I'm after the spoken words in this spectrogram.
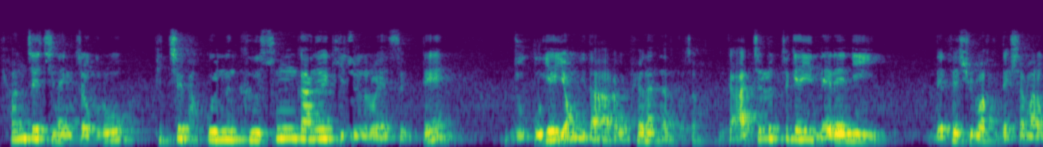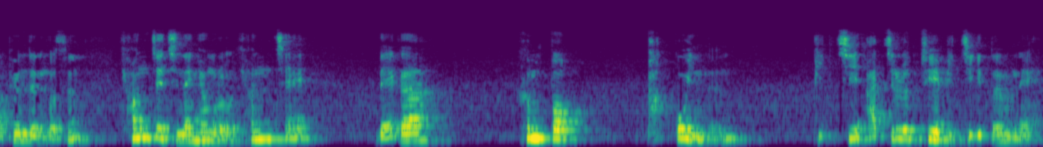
현재 진행적으로 빛을 받고 있는 그 순간을 기준으로 했을 때 누구의 영이다라고 표현한다는 거죠. 그러니까 아찔루트게이 네레니 네페슈르와 네샤마라고 표현되는 것은 현재 진행형으로 현재 내가 흠뻑 받고 있는 빛이 아찔루트의 빛이기 때문에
